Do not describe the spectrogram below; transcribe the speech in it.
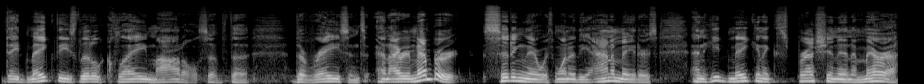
They'd make these little clay models of the the raisins. And I remember sitting there with one of the animators and he'd make an expression in a mirror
